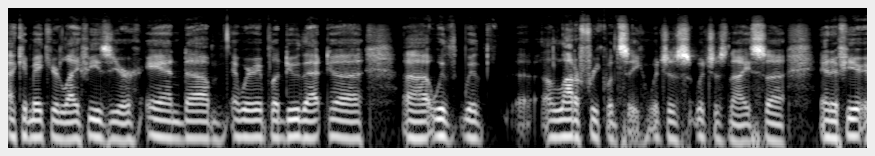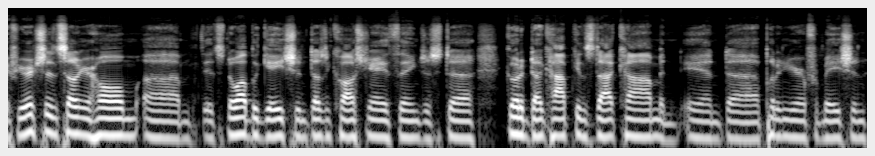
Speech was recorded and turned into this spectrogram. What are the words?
I can make your life easier. And um, and we're able to do that uh, uh, with with a lot of frequency, which is which is nice. Uh, and if you if you're interested in selling your home, um, it's no obligation, doesn't cost you anything. Just uh, go to DougHopkins.com and and uh, put in your information,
